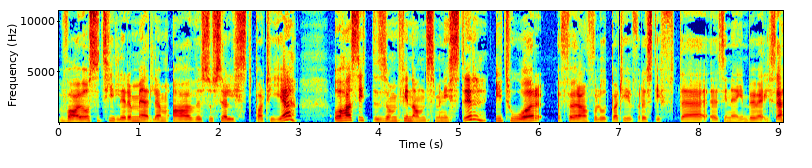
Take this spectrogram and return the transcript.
var jo også tidligere medlem av Sosialistpartiet og har sittet som finansminister i to år før han forlot partiet for å stifte eh, sin egen bevegelse.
